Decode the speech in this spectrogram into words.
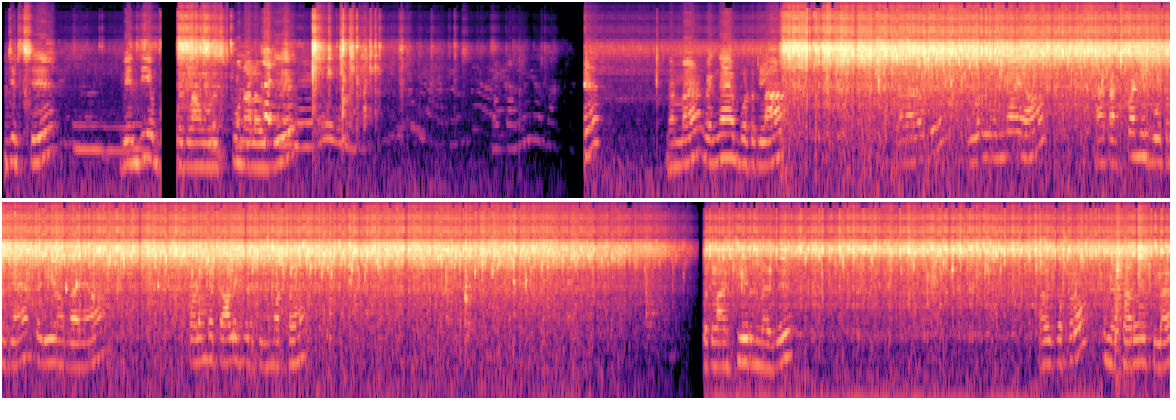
செஞ்சிருச்சு வெந்தயம் போட்டுக்கலாம் ஒரு ஸ்பூன் அளவுக்கு. நம்ம வெங்காயம் போட்டுக்கலாம். அதாவது ஒரு வெங்காயம் நான் கட் பண்ணி போட்டிருக்கேன் பெரிய வெங்காயம். குழம்பு தாளிக்கிறதுக்கு மட்டும். போட்டுக்கலாம் கீர்னது அதுக்கப்புறம் கொஞ்சம் கருவேப்பிலை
